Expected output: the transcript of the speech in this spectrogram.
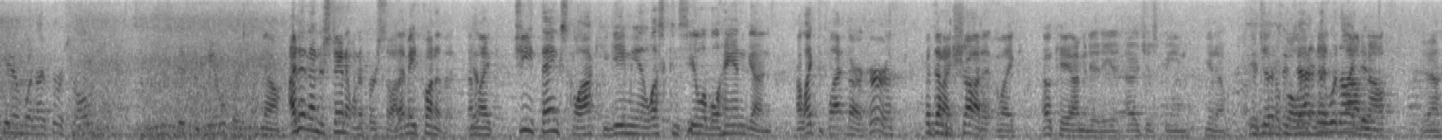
again, when I first saw it, it just didn't appeal, but No, I didn't understand it when I first saw it. I made fun of it. I'm Yep. like, gee, thanks, Glock. You gave me a less concealable handgun. I like the flat dark earth, but then I shot it and like, okay, I'm an idiot. I was just being, you know, That's typical exactly internet what I did. loudmouth. Yeah,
